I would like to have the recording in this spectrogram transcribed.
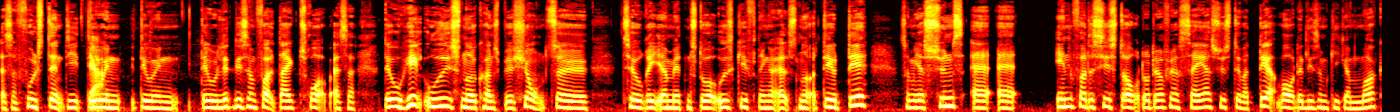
altså fuldstændig, det er, Ja. jo en, det, er jo en, det er jo lidt ligesom folk, der ikke tror, altså det er jo helt ude i sådan noget konspirationsteorier med den store udskiftning og alt sådan noget, og det er jo det, som jeg synes er, er inden for det sidste år, det var derfor, jeg sagde, at jeg synes, det var der, hvor det ligesom gik amok,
